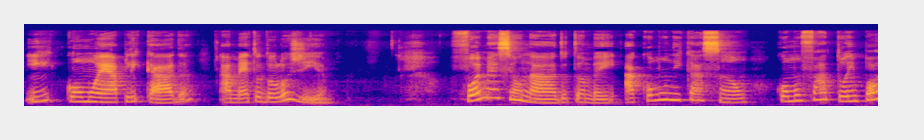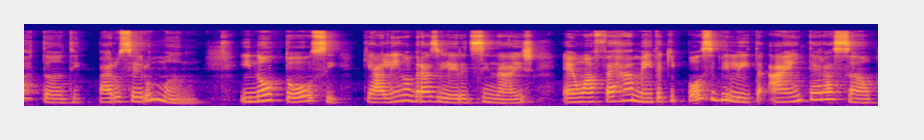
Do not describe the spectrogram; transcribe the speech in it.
e como é aplicada a metodologia. Foi mencionado também a comunicação como um fator importante para o ser humano e notou-se que a língua brasileira de sinais é uma ferramenta que possibilita a interação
